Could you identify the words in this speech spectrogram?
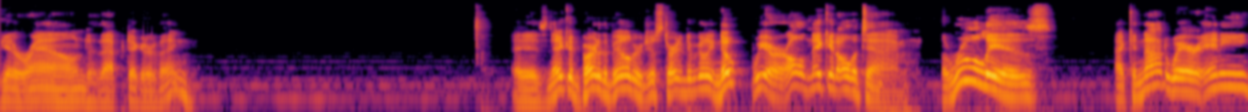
get around that particular thing. Is naked part of the build or just starting difficulty? Nope, we are all naked all the time. The rule is I cannot wear any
